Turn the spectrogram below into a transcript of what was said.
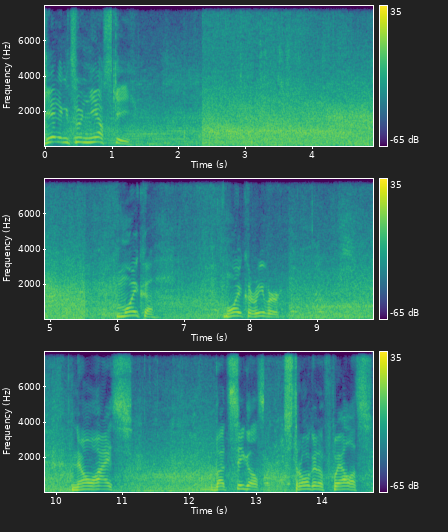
Getting to Nevsky. Moika. Moika River. No ice, but seagulls. Stroganov Palace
